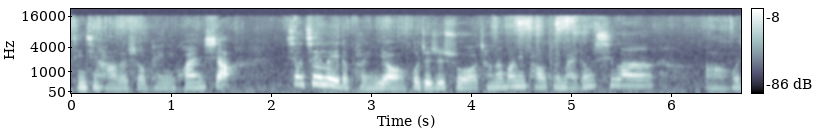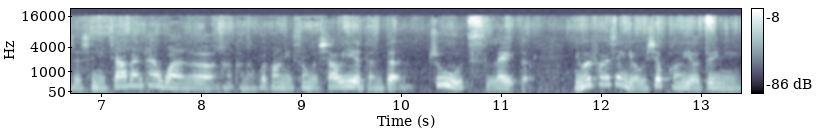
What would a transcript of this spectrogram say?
心情好的时候陪你欢笑。像这类的朋友，或者是说常常帮你跑腿买东西啦。啊，或者是你加班太晚了，他可能会帮你送个宵夜等等，诸如此类的。你会发现有一些朋友对你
